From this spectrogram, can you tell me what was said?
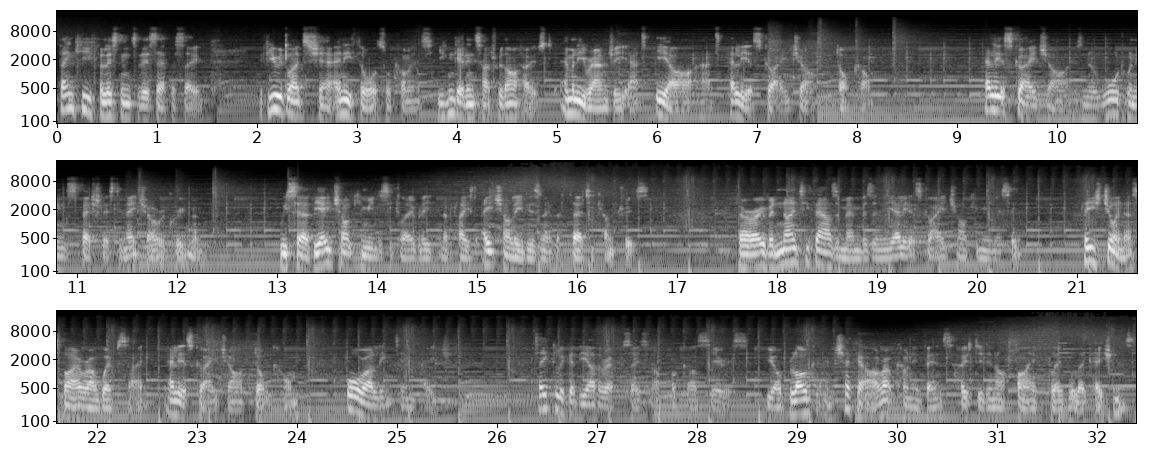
Thank you for listening to this episode. If you would like to share any thoughts or comments, you can get in touch with our host, Emily Ramji, at er at elliottscotthr.com. Elliott Scott HR is an award winning specialist in HR recruitment. We serve the HR community globally and have placed HR leaders in over 30 countries. There are over 90,000 members in the Elliott Scott HR community. Please join us via our website, elliottscotthr.com, or our LinkedIn page take a look at the other episodes in our podcast series, view our blog, and check out our upcoming events hosted in our five global locations.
